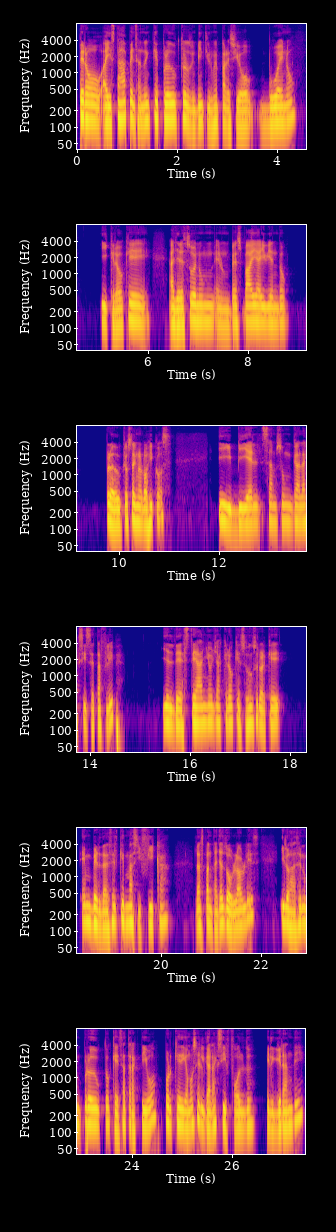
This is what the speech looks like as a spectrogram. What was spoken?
Pero ahí estaba pensando en qué producto del 2021 me pareció bueno y creo que ayer estuve en un, en un Best Buy ahí viendo productos tecnológicos y vi el Samsung Galaxy Z Flip y el de este año ya creo que es un celular que en verdad es el que masifica las pantallas doblables y los hacen un producto que es atractivo porque digamos el Galaxy Fold, el grande,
